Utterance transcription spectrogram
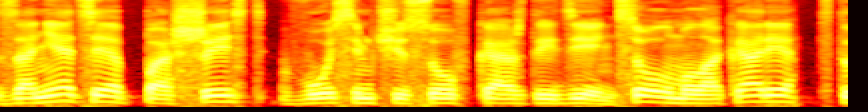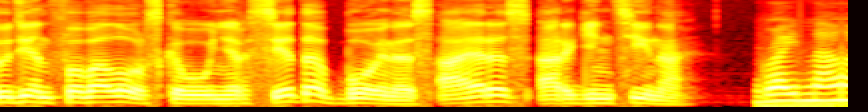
Занятия по 6-8 часов каждый день. Сол Малакари, студент Фавалорского университета, Буэнос-Айрес, Аргентина. Прямо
